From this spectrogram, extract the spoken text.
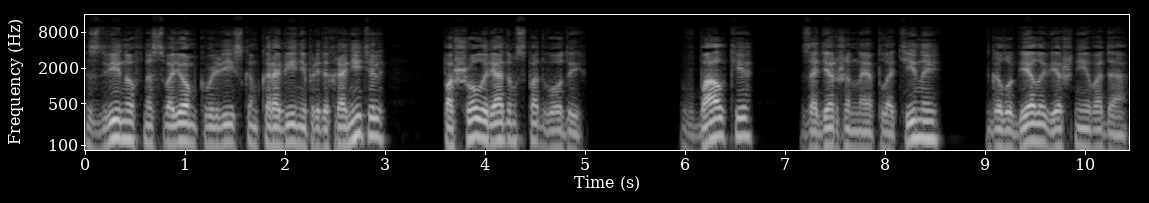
сдвинув на своем кавалерийском карабине предохранитель, пошел рядом с подводой. В балке, задержанная плотиной, голубела вешняя вода.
